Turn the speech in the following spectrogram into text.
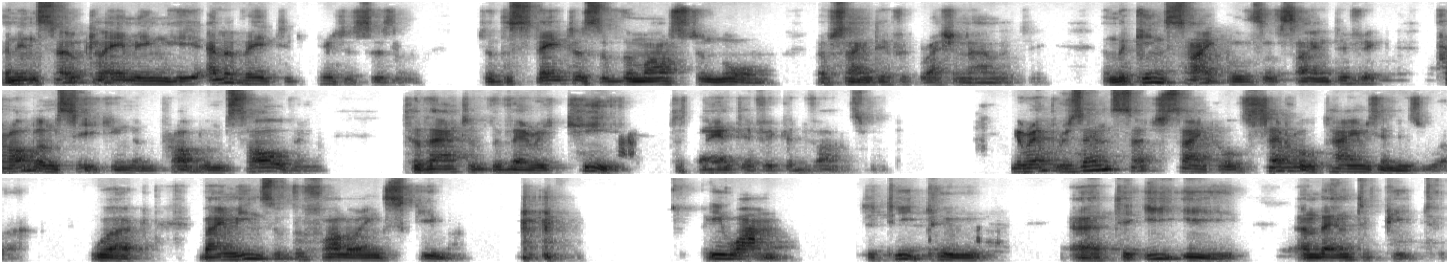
And in so claiming, he elevated criticism to the status of the master norm of scientific rationality. And the keen cycles of scientific problem seeking and problem solving to that of the very key to scientific advancement. He represents such cycles several times in his work, work by means of the following schema. P1 to T2 uh, to EE and then to P2,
